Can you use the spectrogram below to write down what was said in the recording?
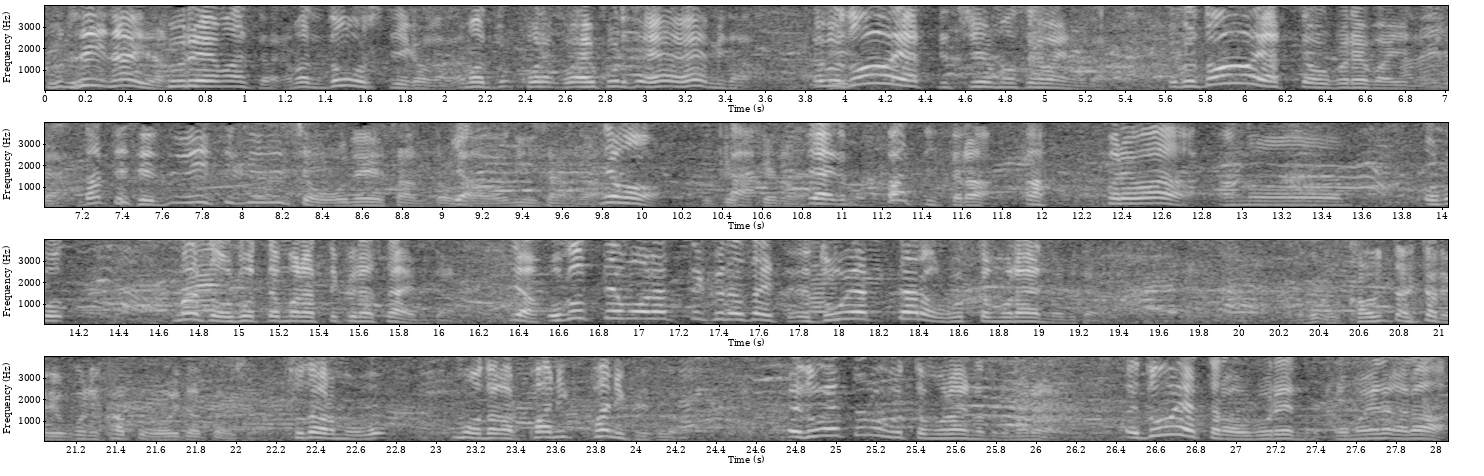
震えないだろ。震えますよね。まずどうしていいか分からない、まあ、どこれこれこれえええみたいな。えこれどうやって注文すればいいのみたいな。これどうやって怒ればいいのみたいな。だって説明してくれるでしょお姉さんとかお兄さんが。でも受付の。あいやでもパッて言ったらあこれはあのーおごまずおごってもらってくださいみたいな。いやおごってもらってくださいってえどうやったらおごってもらえるのみたいな。カウンター行ったら横にカップが置いてあったでしょ。そうだからもうもうだからパニックパニックですよ。えどうやったらおごってもらえるのとか思いながらえどうやったらおごれるのと思いながら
